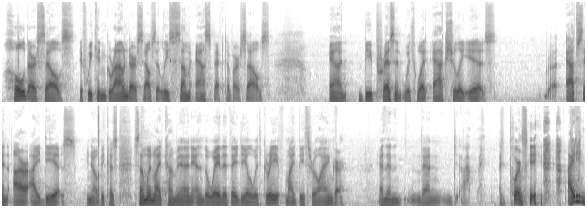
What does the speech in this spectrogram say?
hold ourselves, if we can ground ourselves, at least some aspect of ourselves, and be present with what actually is, absent our ideas, you know, because someone might come in and the way that they deal with grief might be through anger. And then, then uh, poor me, I didn't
